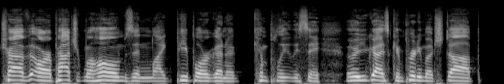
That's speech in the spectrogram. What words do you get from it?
Trav or Patrick Mahomes, and like people are gonna completely say, "Oh, you guys can pretty much stop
